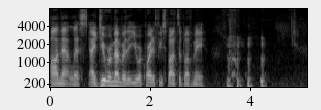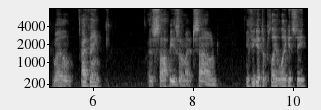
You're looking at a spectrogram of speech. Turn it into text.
on that list. I do remember that you were quite a few spots above me. well, I think, as soppy as it might sound, if you get to play Legacy,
